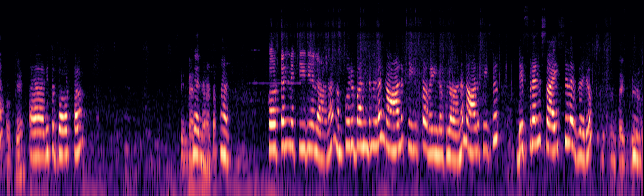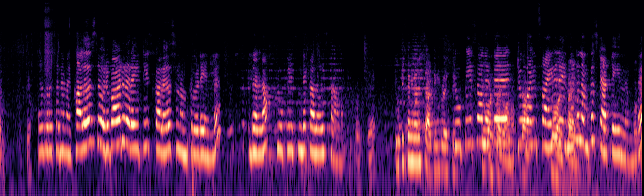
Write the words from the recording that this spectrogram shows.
വിത്ത് ബോട്ടം കോട്ടൺ മെറ്റീരിയൽ ആണ് നമുക്ക് ഒരു ബണ്ടിലിൽ നാല് പീസ് അവൈലബിൾ ആണ്. നാല് പീസ് ഡിഫറെന്റ് സൈസിൽ വരും. അതുപോലെ തന്നെ കളേഴ്സ് ഒരുപാട് വെറൈറ്റീസ് കളേഴ്സ് നമുക്ക് ഇവിടെ ഉണ്ട്. ഇതെല്ലാം ടു പീസിന്റെ കളേഴ്സ് ആണ്. ടു പീസ് എങ്ങനെയാണ് സ്റ്റാർട്ടിംഗ് പ്രൈസ് ടു പീസ് വന്നിട്ട് ടു വൺ ഫൈവ് ഇരുന്നിട്ട് നമുക്ക് സ്റ്റാർട്ട് ചെയ്യുന്നുണ്ട്.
